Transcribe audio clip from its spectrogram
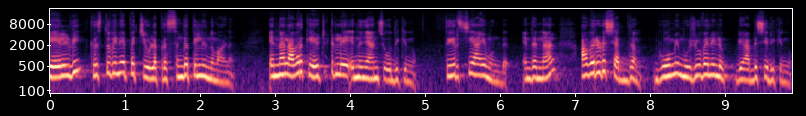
കേൾവി ക്രിസ്തുവിനെ പറ്റിയുള്ള പ്രസംഗത്തിൽ നിന്നുമാണ്. എന്നാൽ അവർ കേട്ടിട്ടില്ലേ എന്ന് ഞാൻ ചോദിക്കുന്നു. തീർച്ചയായും ഉണ്ട്. എന്തെന്നാൽ അവരുടെ ശബ്ദം ഭൂമി മുഴുവനിലും വ്യാപിച്ചിരിക്കുന്നു.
